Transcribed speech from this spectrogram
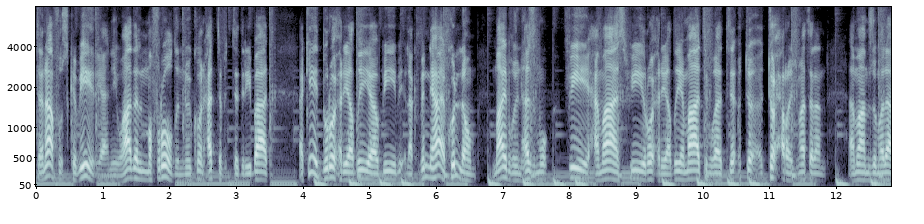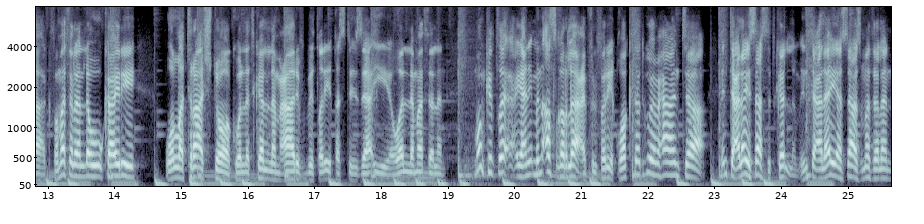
تنافس كبير يعني. وهذا المفروض إنه يكون حتى في التدريبات. أكيد بروح رياضية بي لكن في النهاية كلهم ما يبغوا ينهزموا. في حماس في روح رياضية ما تبغى تحرج مثلا. أمام زملائك. فمثلا لو كايري والله تراش توك ولا تكلم عارف بطريقة استهزائية ولا مثلا ممكن يعني من أصغر لاعب في الفريق وقتها تقول يا أنت أنت على أي أساس تتكلم؟ أنت على أي أساس مثلا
